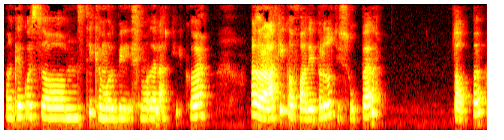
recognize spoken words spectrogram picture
Anche questo mm, stick è morbidissimo della Kiko eh? allora la Kiko fa dei prodotti super top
